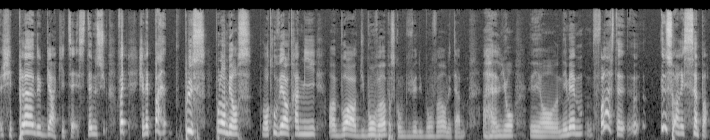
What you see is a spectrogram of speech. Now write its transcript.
j'ai plein de gars qui étaient. C'était En fait, j'allais pas plus pour l'ambiance. On retrouvait entre amis, à boire du bon vin, parce qu'on buvait du bon vin, on était à, Lyon, et on aimait... Voilà, c'était euh, une soirée sympa.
